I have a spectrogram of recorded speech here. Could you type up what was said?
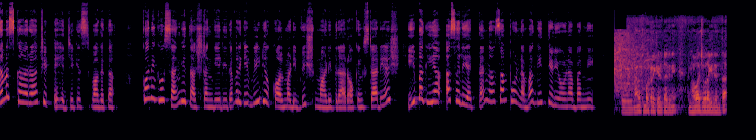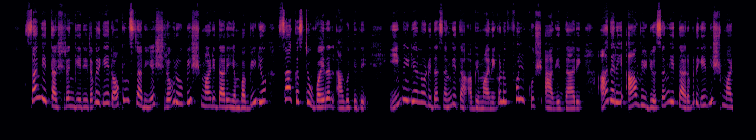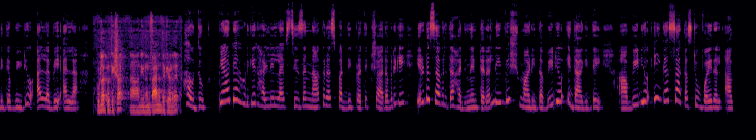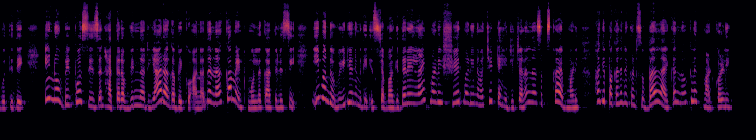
ನಮಸ್ಕಾರ ಚಿಟ್ಟೆ ಹೆಜ್ಜೆಗೆ ಸ್ವಾಗತ. ಕೊನೆಗೂ ಸಂಗೀತ ಶೃಂಗೇರಿರವರಿಗೆ ವಿಡಿಯೋ ಕಾಲ್ ಮಾಡಿ ವಿಶ್ ಮಾಡಿದ್ರ ರಾಕಿಂಗ್ ಸ್ಟಾರ್ ಯಶ್? ಈ ಬಗೆಯ ಅಸಲಿಯತ್ತನ್ನ ಸಂಪೂರ್ಣವಾಗಿ ತಿಳಿಯೋಣ ಬನ್ನಿ. ಸಂಗೀತ ನಾನು ರವರಿಗೆ ಕಡೆ ಕೇಳ್ತಾ ಇದ್ದೀನಿ. ನಿಮ್ಮ ಹವಾ ಜೋರಾಗಿದೆ ಅಂತ? ಸಂಗೀತ ಶೃಂಗೇರಿರವರಿಗೆ ರಾಕಿಂಗ್ ಸ್ಟಾರ್ ಯಶ್ ರವರು ವಿಶ್ ಮಾಡಿದ್ದಾರೆ ಎಂಬ ವಿಡಿಯೋ ಸಾಕಷ್ಟು ವೈರಲ್ ಆಗುತ್ತಿದೆ. ಈ ವಿಡಿಯೋ ನೋಡಿದ ಸಂಗೀತ ಅಭಿಮಾನಿಗಳು ಫುಲ್ ಖುಷ್ ಆಗಿದ್ದಾರೆ. ಆದರೆ ಆ ವಿಡಿಯೋ ಸಂಗೀತ ರವರಿಗೆ ವಿಶ್ ಮಾಡಿದ ವಿಡಿಯೋ ಅಲ್ಲವೇ ಅಲ್ಲ. ಹೌದು. ಪ್ಯಾಟೆ ಹುಡುಗಿರ್ ಹಳ್ಳಿ ಲೈಫ್ ಸೀಸನ್ ನಾಲ್ಕರ ಸ್ಪರ್ಧಿ ಪ್ರತೀಕ್ಷಾ ರವರಿಗೆ ಎರಡು ಸಾವಿರದ ಹದಿನೆಂಟರಲ್ಲಿ ವಿಶ್ ಮಾಡಿದ ವಿಡಿಯೋ ಇದಾಗಿದೆ. ಆ ವಿಡಿಯೋ ಈಗ ಸಾಕಷ್ಟು ವೈರಲ್ ಆಗುತ್ತಿದೆ. ಇನ್ನು ಬಿಗ್ ಬಾಸ್ ಸೀಸನ್ ಹತ್ತರ ವಿನ್ನರ್ ಯಾರಾಗಬೇಕು ಅನ್ನೋದನ್ನ ಕಮೆಂಟ್ ಮೂಲಕ ತಿಳಿಸಿ. ಈ ಒಂದು ವಿಡಿಯೋ ನಿಮಗೆ ಇಷ್ಟವಾಗಿದ್ದರೆ ಲೈಕ್ ಮಾಡಿ ಶೇರ್ ಮಾಡಿ, ನಮ್ಮ ಚಿಟ್ಟೆ ಹೆಜ್ಜೆ ಚಾನಲ್ನ ಸಬ್ಸ್ಕ್ರೈಬ್ ಮಾಡಿ. ಹಾಗೆ ಪಕ್ಕದಲ್ಲಿ ಕಾಣಿಸೋ ಬೆಲ್ ಐಕನ್ನು ಕ್ಲಿಕ್ ಮಾಡ್ಕೊಳ್ಳಿ.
